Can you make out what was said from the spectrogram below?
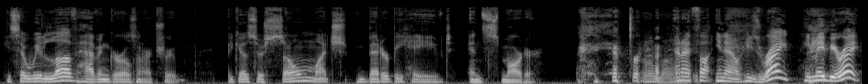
He said, "We love having girls in our troop because they're so much better behaved and smarter." Oh, and I thought, you know, he's right. He may be right,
